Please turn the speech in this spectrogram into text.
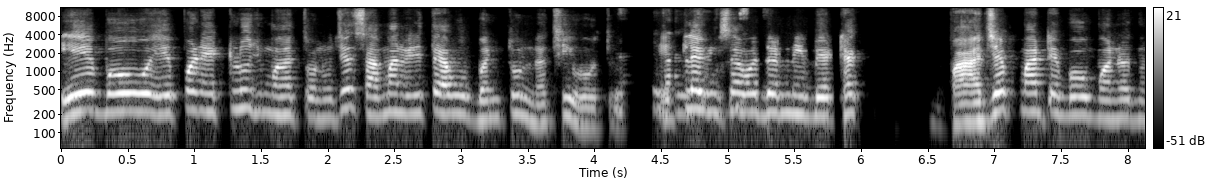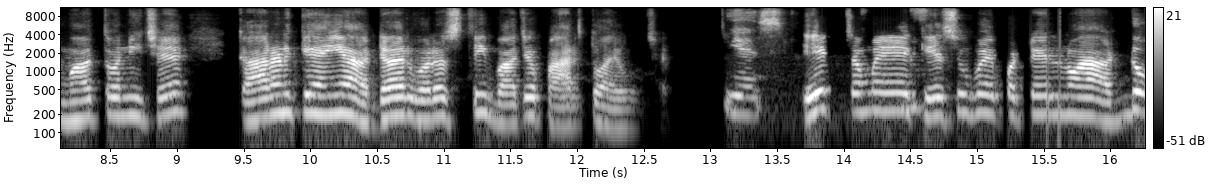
એ બહુ એ પણ એટલું જ મહત્વનું છે સામાન્ય રીતે આવું બનતું નથી હોતું. એટલે વિસાવદરની બેઠક ભાજપ માટે બહુ મહત્વની છે કારણ કે અહીંયા અઢાર વર્ષથી ભાજપ હારતો આવ્યો છે. એક સમયે કેશુભાઈ પટેલનો આ અડ્ડો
